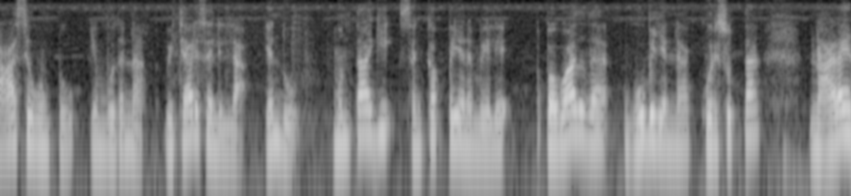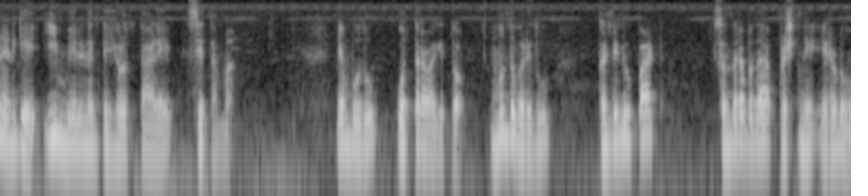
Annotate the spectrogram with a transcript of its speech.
ಆಸೆ ಉಂಟು ಎಂಬುದನ್ನು ವಿಚಾರಿಸಲಿಲ್ಲ ಎಂದು ಮುಂತಾಗಿ ಸಂಕಪ್ಪಯ್ಯನ ಮೇಲೆ ಅಪವಾದದ ಗೂಬೆಯನ್ನು ಕೂರಿಸುತ್ತಾ ನಾರಾಯಣನಿಗೆ ಈ ಮೇಲಿನಂತೆ ಹೇಳುತ್ತಾಳೆ ಸೀತಮ್ಮ ಎಂಬುದು ಉತ್ತರವಾಗಿತ್ತು. ಮುಂದುವರೆದು ಕಂಟಿನ್ಯೂ ಪಾರ್ಟ್. ಸಂದರ್ಭದ ಪ್ರಶ್ನೆ ಎರಡು.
